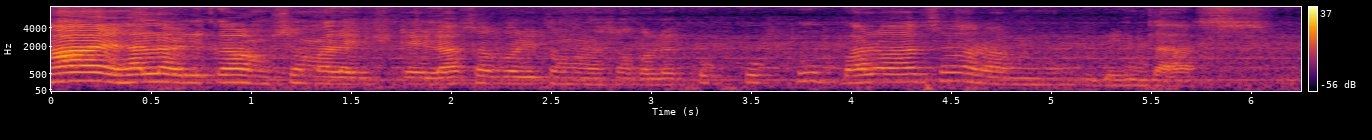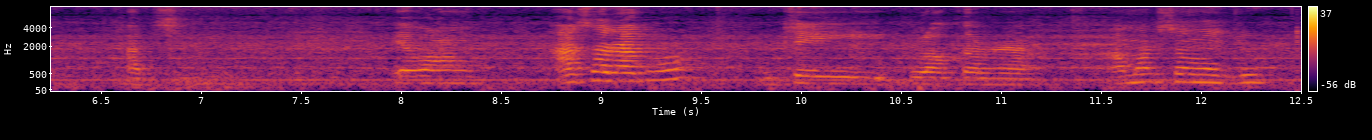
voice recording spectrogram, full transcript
Hi hello welcome Soma lifestyle আশা করি তোমরা সকলে খুব খুব খুব ভালো আছো আর আমি বিন্দাস আছি। এবং আশা রাখব যে ব্লগাররা আমার সঙ্গে যুক্ত,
